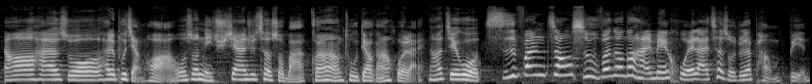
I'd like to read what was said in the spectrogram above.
然后他就说，他就不讲话。我说你去现在去厕所把口香糖吐掉，赶快回来。然后结果十分钟、十五分钟都还没回来，厕所就在旁边。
